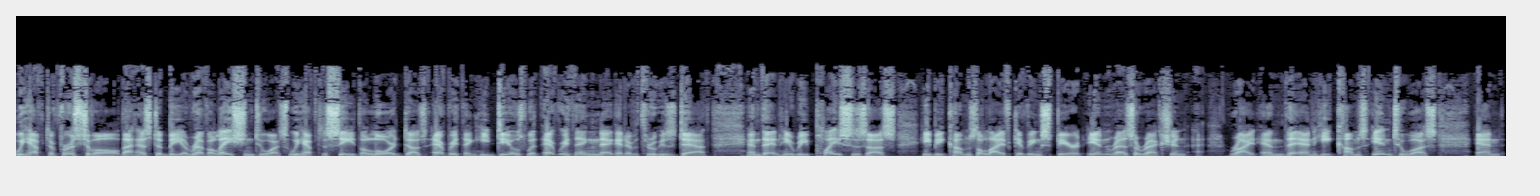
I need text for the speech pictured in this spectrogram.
we have to, first of all, that has to be a revelation to us. We have to see the Lord does everything. He deals with everything negative through his death, and then he replaces us. He becomes the life giving Spirit in resurrection, right? And then He comes into us, and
